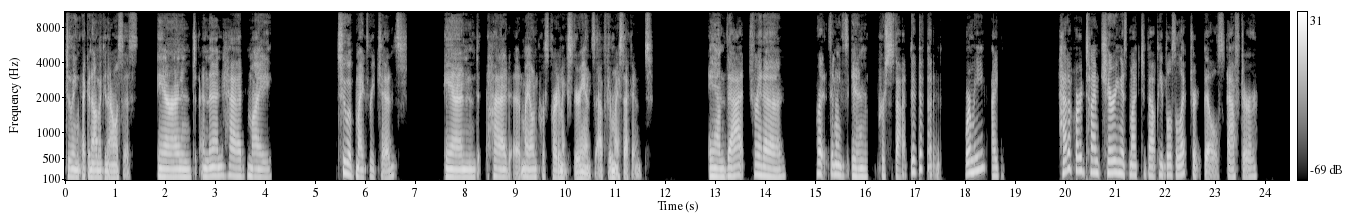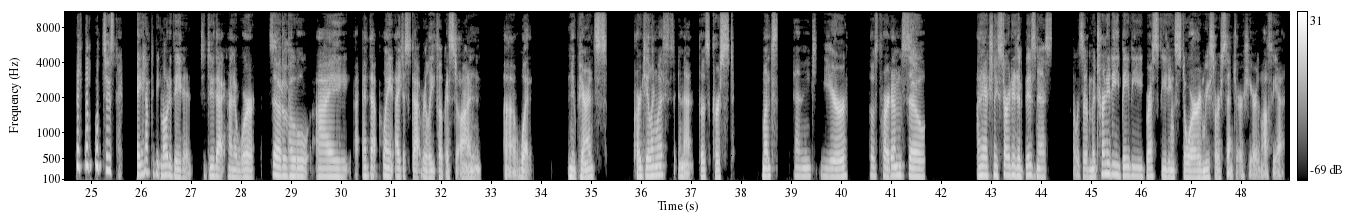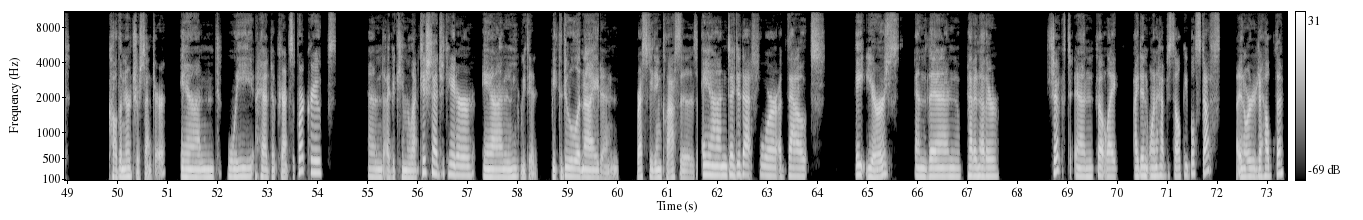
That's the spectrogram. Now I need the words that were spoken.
doing economic analysis and, and then had my two of my three kids and had uh, my own postpartum experience after my second. And that kind of put things in perspective for me. I had a hard time caring as much about people's electric bills after. Just they have to be motivated to do that kind of work. So I, at that point, I just got really focused on uh, what new parents are dealing with in that those first months and year postpartum. So I actually started a business. It was a maternity baby breastfeeding store and resource center here in Lafayette called the Nurture Center. And we had new parent support groups. and I became a lactation educator and we did beat the doula night and breastfeeding classes. And I did that for about eight years and then had another shift and felt like I didn't want to have to sell people stuff in order to help them.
